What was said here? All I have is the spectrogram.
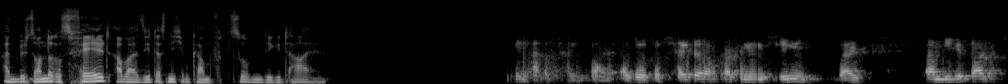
ein besonderes Feld, aber seht das nicht im Kampf zum Digitalen. Nein, auf keinen Fall. Also das hätte auch gar keinen Sinn, weil, ähm, wie gesagt,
